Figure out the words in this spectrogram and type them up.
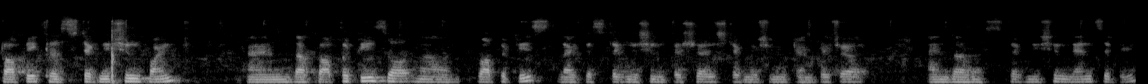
topic as stagnation point and the properties or uh, properties like the stagnation pressure, stagnation temperature, and the stagnation density.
